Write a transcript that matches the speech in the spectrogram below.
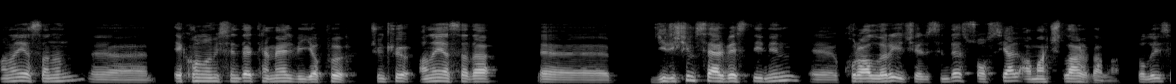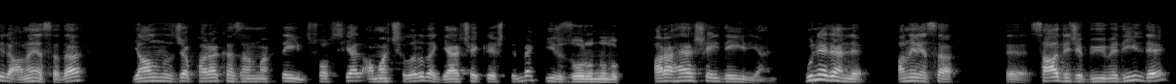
anayasanın e, ekonomisinde temel bir yapı. Çünkü anayasada e, girişim serbestliğinin e, kuralları içerisinde sosyal amaçlar da var. Dolayısıyla anayasada yalnızca para kazanmak değil, sosyal amaçları da gerçekleştirmek bir zorunluluk. Para her şey değil yani. Bu nedenle anayasa e, sadece büyüme değil de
